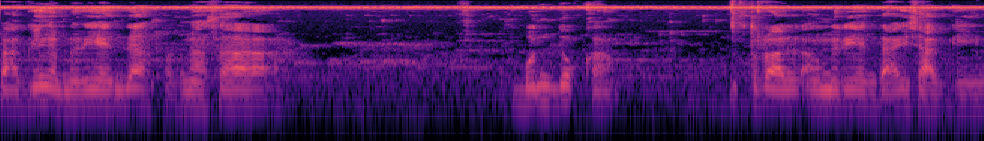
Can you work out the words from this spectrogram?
Saging ang merienda pag nasa bundok ka. Natural ang merienda ay saging.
